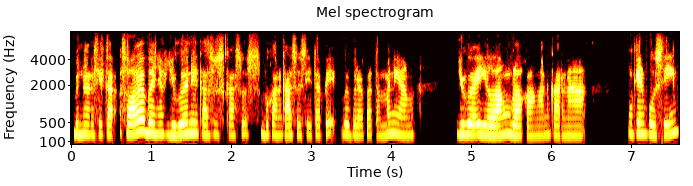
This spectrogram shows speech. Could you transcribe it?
benar sih Kak. Soalnya banyak juga nih kasus-kasus, bukan kasus sih, tapi beberapa teman yang juga hilang belakangan karena mungkin pusing,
